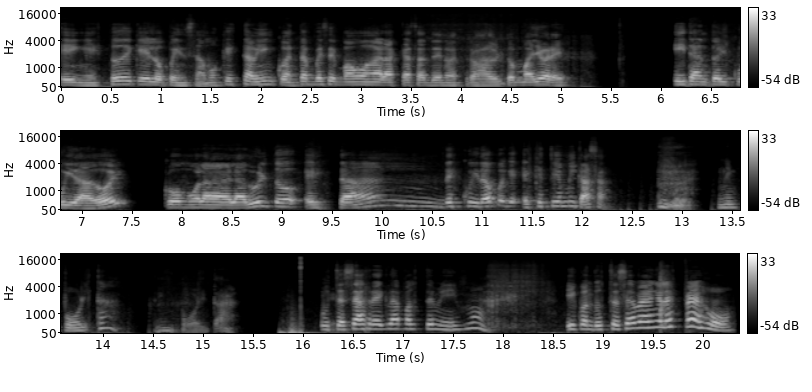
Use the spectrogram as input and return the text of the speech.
en esto de que lo pensamos que está bien. ¿Cuántas veces vamos a las casas de nuestros adultos mayores? Y tanto el cuidador como la, el adulto están descuidados porque es que estoy en mi casa. No importa. No importa. Usted se arregla para usted mismo. Y cuando usted se ve en el espejo,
